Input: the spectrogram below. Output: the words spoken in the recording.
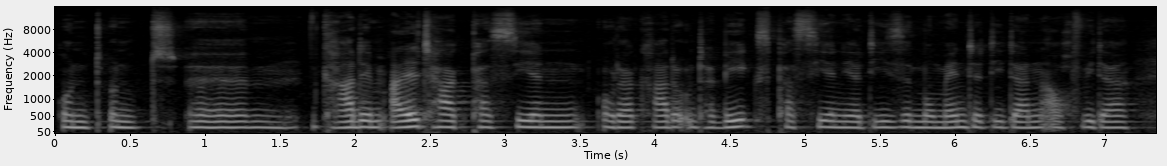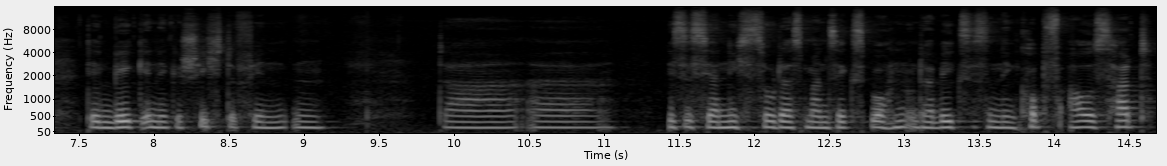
und, und ähm, gerade im Alltag passieren oder gerade unterwegs passieren ja diese Momente, die dann auch wieder den Weg in eine Geschichte finden. Da äh, ist es ja nicht so, dass man sechs Wochen unterwegs ist und den Kopf aus hat,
